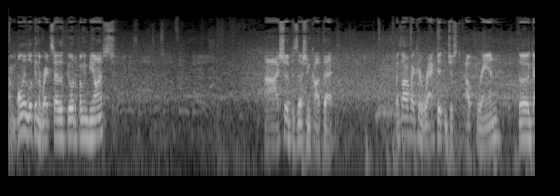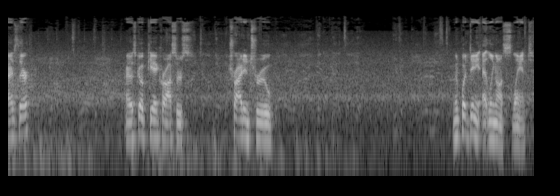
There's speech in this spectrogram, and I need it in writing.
I'm only looking the right side of the field, if I'm going to be honest. Ah, I should have possession caught that. I thought if I could have racked it and just outran the guys there. Alright, let's go PA crossers. Tried and true. I'm going to put Danny Etling on a slant.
